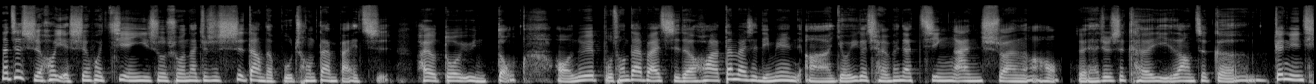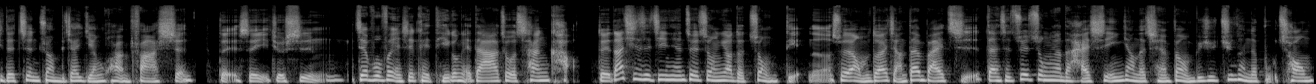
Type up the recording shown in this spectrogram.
那这时候也是会建议说说，那就是适当的补充蛋白质，还有多运动哦。因为补充蛋白质的话，蛋白质里面啊、有一个成分叫精氨酸，然后对它就是可以让这个更年期的症状比较延缓发生。对，所以就是这部分也是可以提供给大家做参考。对，那其实今天最重要的重点呢，虽然我们都在讲蛋白质，但是最重要的还是营养的成分，我们必须均衡的补充。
